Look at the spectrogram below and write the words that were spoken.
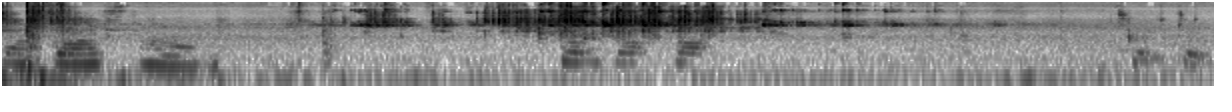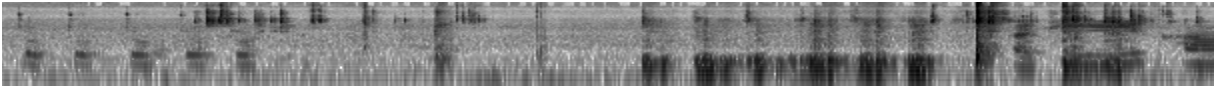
แล้วก็ใส่ใส่พริกค่ะ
